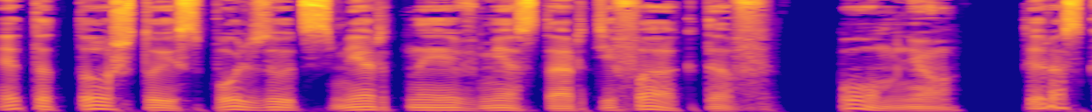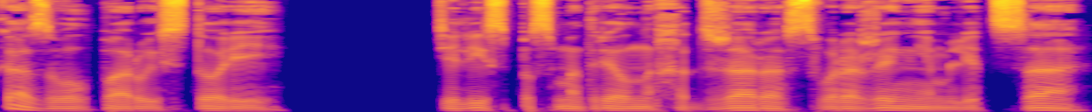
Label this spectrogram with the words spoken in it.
Это то, что используют смертные вместо артефактов. Помню. Ты рассказывал пару историй». Телис посмотрел на Хаджара с выражением лица,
